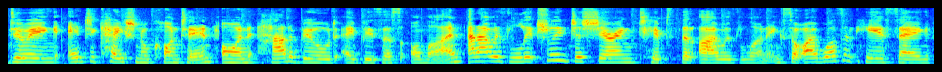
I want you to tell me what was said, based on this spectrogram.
doing educational content on how to build a business online and I was literally just sharing tips that I was learning. So I wasn't here saying,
